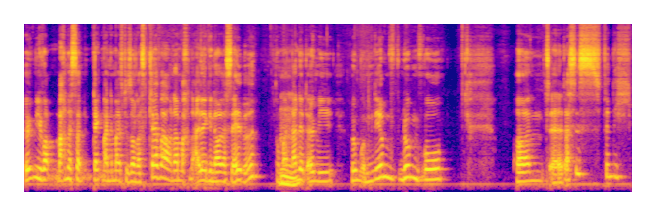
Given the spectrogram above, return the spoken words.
irgendwie machen das dann, denkt man immer, ist besonders clever und dann machen alle genau dasselbe. Und man mhm. landet irgendwie irgendwo nirgendwo. Und äh, das ist, finde ich,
